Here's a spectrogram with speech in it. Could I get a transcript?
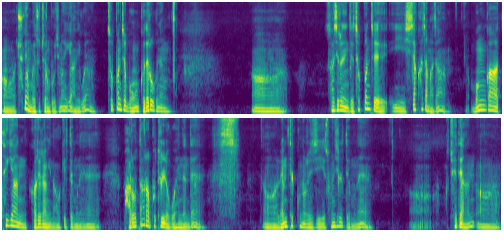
어, 추격 매수처럼 보이지만 이게 아니고요. 첫 번째 봉은 그대로 그냥 어, 사실은 이제 첫 번째 이 시작하자마자 뭔가 특이한 거래량이 나왔기 때문에 바로 따라 붙으려고 했는데 어, 램 테크놀로지 손실 때문에 어, 최대한 어,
